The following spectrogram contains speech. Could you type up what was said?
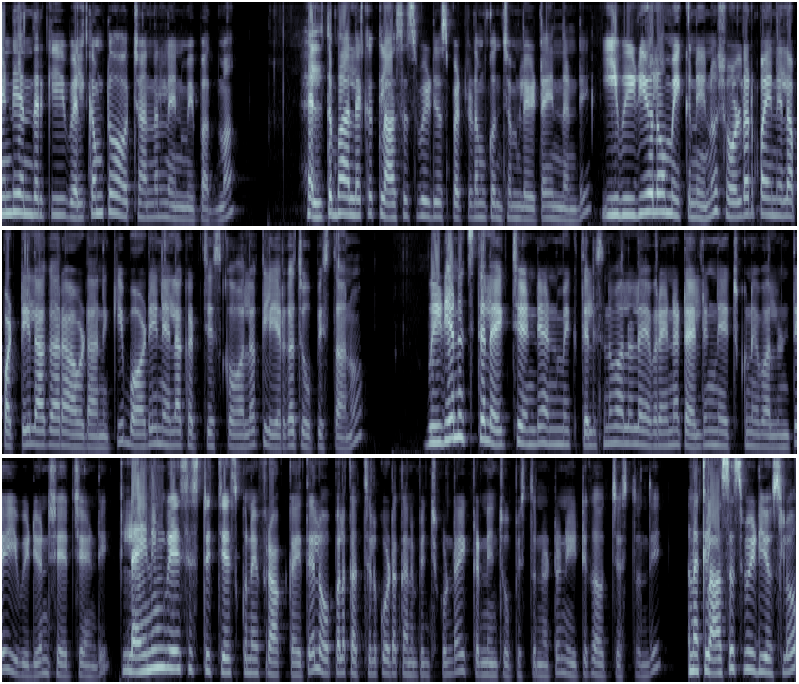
అండి అందరికీ. Welcome to our channel. నేను మీ పద్మ. హెల్త్ బాగాలేక క్లాసెస్ వీడియోస్ పెట్టడం కొంచెం లేట్ అయిందండి. ఈ వీడియోలో మీకు నేను షోల్డర్ పైన ఇలా పట్టీలాగా రావడానికి బాడీని ఎలా కట్ చేసుకోవాలో క్లియర్గా చూపిస్తాను. వీడియో నచ్చితే లైక్ చేయండి అండ్ మీకు తెలిసిన వాళ్ళలో ఎవరైనా టైలరింగ్ నేర్చుకునే వాళ్ళు ఉంటే ఈ వీడియోని షేర్ చేయండి. లైనింగ్ వేసి స్టిచ్ చేసుకునే ఫ్రాక్ అయితే లోపల ఖర్చులు కూడా కనిపించకుండా ఇక్కడ నేను చూపిస్తున్నట్టు నీట్గా వచ్చేస్తుంది. మన క్లాసెస్ వీడియోస్లో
